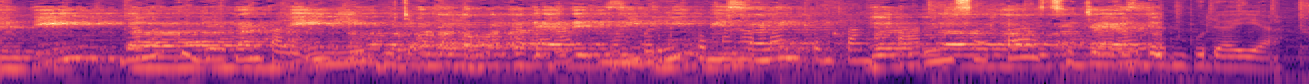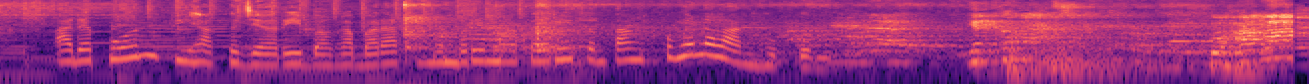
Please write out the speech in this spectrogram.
Jadi Dalam eh, kegiatan nanti kali ini, Bujang Dayang Bangka Barat memberi pemahaman tentang pariwisata, melakukan sejarah, dan budaya. Adapun pihak Kejari Bangka Barat memberi materi tentang pengenalan hukum. yang keras.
